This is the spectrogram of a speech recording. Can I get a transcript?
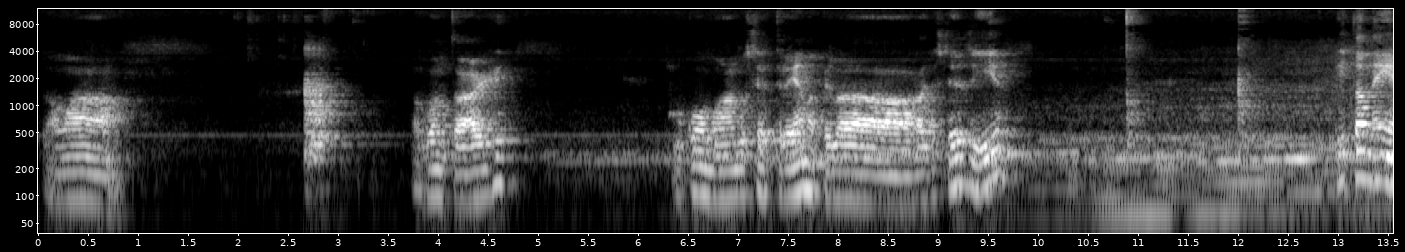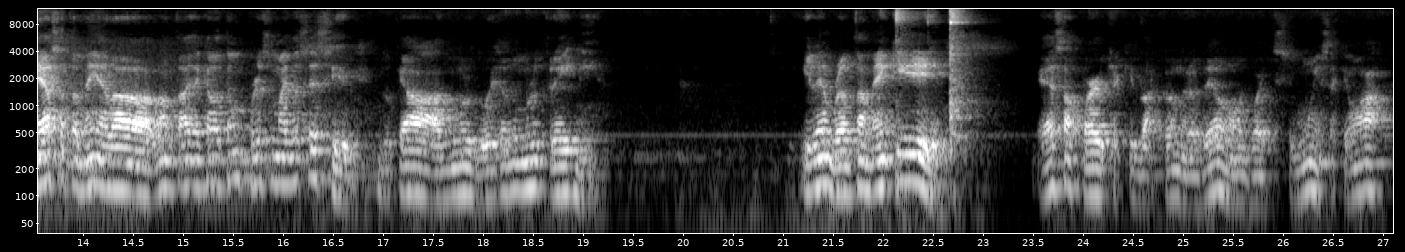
Então a, a vantagem, o comando você treina pela radiestesia E também essa também, ela, a vantagem é que ela tem um preço mais acessível do que a número 2 e a número 3 minha. E lembrando também que essa parte aqui da câmera dela, onde vai testemunha, isso aqui é uma,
